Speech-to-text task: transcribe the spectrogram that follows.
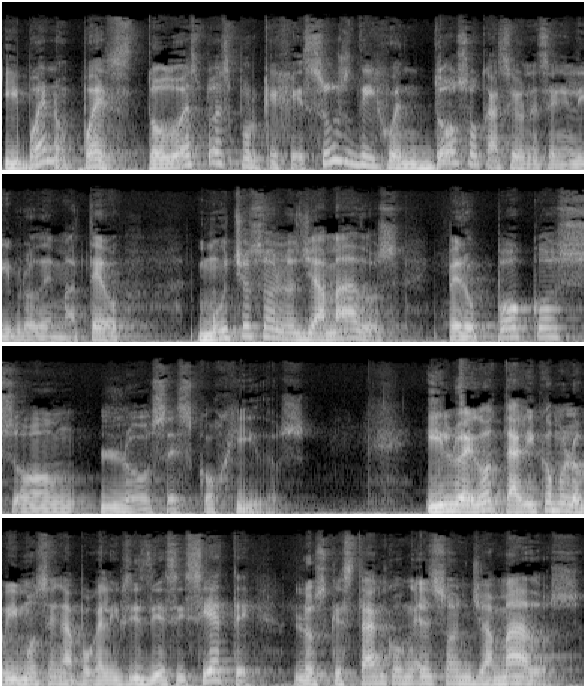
Y bueno, pues todo esto es porque Jesús dijo en dos ocasiones en el libro de Mateo, Muchos son los llamados, pero pocos son los escogidos. Y luego, tal y como lo vimos en Apocalipsis 17, los que están con Él son llamados,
